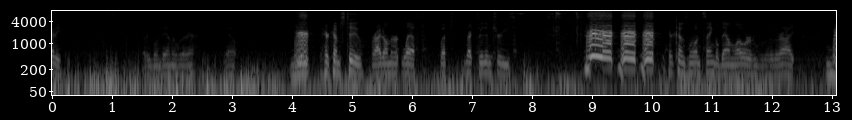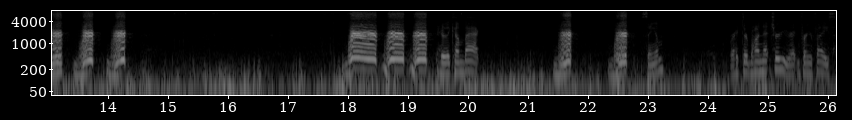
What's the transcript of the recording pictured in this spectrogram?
ready? Are they going down over there? Yep. Here comes two, right on the left. Left, right through them trees. Here comes one single down lower to the right. Here they come back. See them? Right there behind that tree, right in front of your face.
